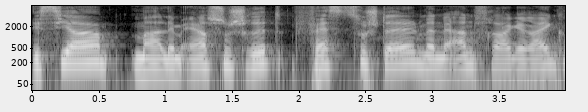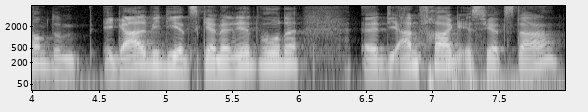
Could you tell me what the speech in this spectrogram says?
ist ja mal im ersten Schritt festzustellen, wenn eine Anfrage reinkommt und egal wie die jetzt generiert wurde, äh, die Anfrage ist jetzt da.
